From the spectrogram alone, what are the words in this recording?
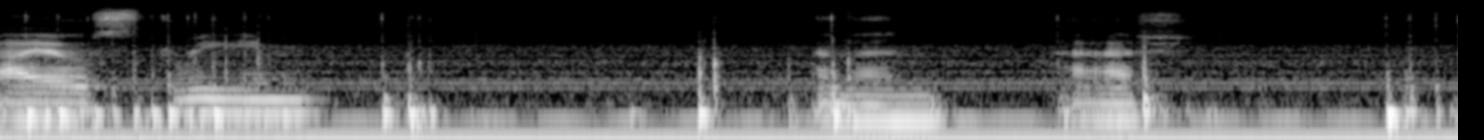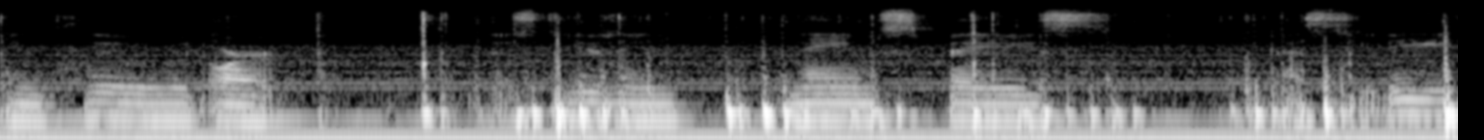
iostream and then hash include or just using namespace std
